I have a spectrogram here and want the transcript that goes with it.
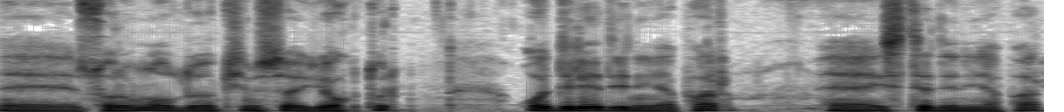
e, sorumlu olduğu kimse yoktur. O dilediğini yapar, e, istediğini yapar.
